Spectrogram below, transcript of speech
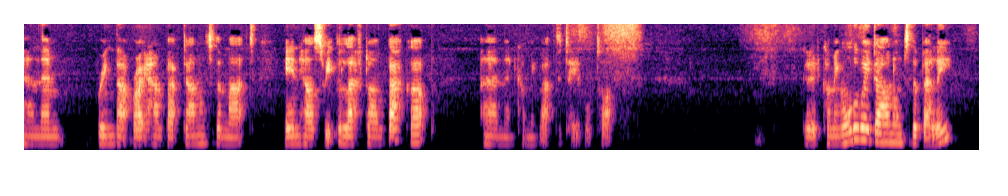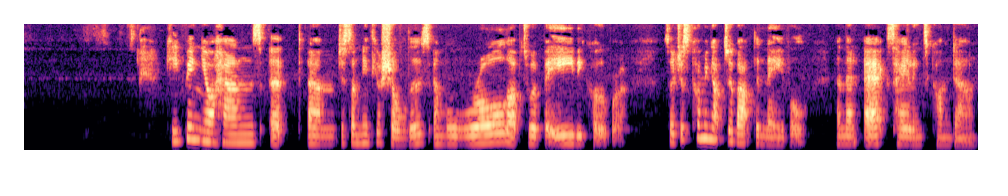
And then bring that right hand back down onto the mat. Inhale, sweep the left arm back up, and then coming back to tabletop. Good, coming all the way down onto the belly. Keeping your hands at um, just underneath your shoulders, and we'll roll up to a baby cobra. So just coming up to about the navel, and then exhaling to come down.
